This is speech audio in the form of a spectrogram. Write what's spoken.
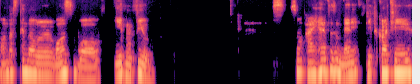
understandable ones were even few. So I had many difficulties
